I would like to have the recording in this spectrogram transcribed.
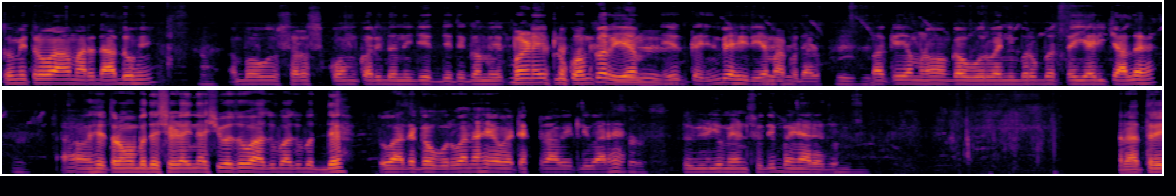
તો મિત્રો આ મારા દાદો હે. બહુ સરસ કોમ કરી દની જે જે તે ગમે પણ એટલું કોમ કરી એમ. એ જ કરીને બેહી રહી એમ આખો દાડો. બાકી હમણાં ગૌ ઓરવાની બરોબર તૈયારી ચાલે હે. ખેતરોમાં બધે શેડાઈ નાખ્યું જો આજુબાજુ બધે. તો આજે ગૌ ઓરવાના હે હવે ટ્રેક્ટર આવે એટલી વાર હે. તો વીડિયો મેન સુધી બન્યા રહેજો. રાત્રે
